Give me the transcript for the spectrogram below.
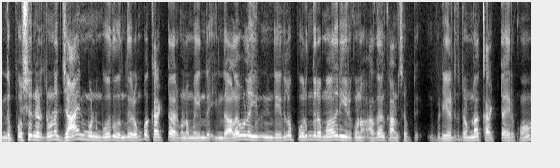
இந்த பொசிஷன் எடுத்தோம்னா ஜாயின் பண்ணும்போது வந்து ரொம்ப கரெக்டாக இருக்கும். நம்ம இந்த இந்த அளவில் இந்த இதில் பொருந்துகிற மாதிரி இருக்கணும். அதுதான் கான்செப்ட் இப்படி எடுத்துட்டோம்னா கரெக்டாக இருக்கும்.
